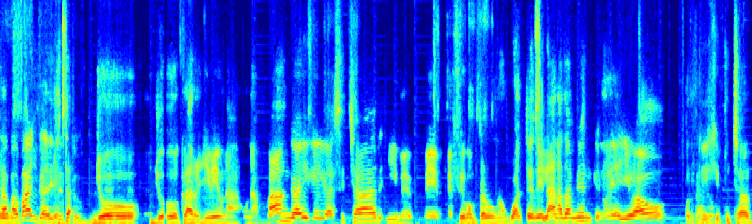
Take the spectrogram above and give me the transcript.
tapa manga, dices tú. Yo, yo, claro, llevé unas una mangas y que iba a desechar y me, me, me, fui a comprar unos guantes de lana también que no había llevado porque dije, pucha,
